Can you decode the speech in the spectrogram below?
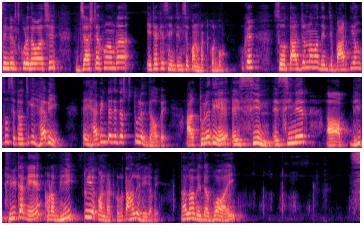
সেন্টেন্স করে দেওয়া আছে। জাস্ট এখন আমরা এটাকে সেন্টেন্সে কনভার্ট করব। ওকে সো তার জন্য আমাদের যে বাড়তি অংশ, সেটা হচ্ছে কি হ্যাভিং এই হ্যাভিংটাকে জাস্ট তুলে দিতে হবে। আর তুলে দিয়ে এই সিন এই সিনের ভি থ্রিটাকে আমরা ভি টুয়ে কনভার্ট করব তাহলে হয়ে যাবে। তাহলে হবে the boy saw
